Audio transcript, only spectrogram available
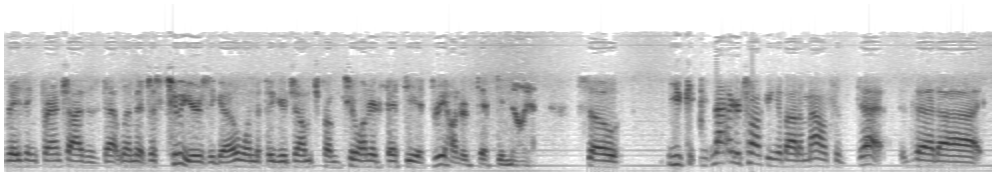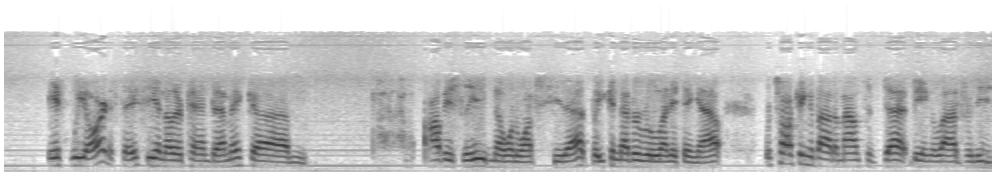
raising franchises debt limit just two years ago when the figure jumped from 250 to 350 million. So you can, now you're talking about amounts of debt that uh, if we are to say see another pandemic, um, obviously no one wants to see that, but you can never rule anything out. We're talking about amounts of debt being allowed for these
